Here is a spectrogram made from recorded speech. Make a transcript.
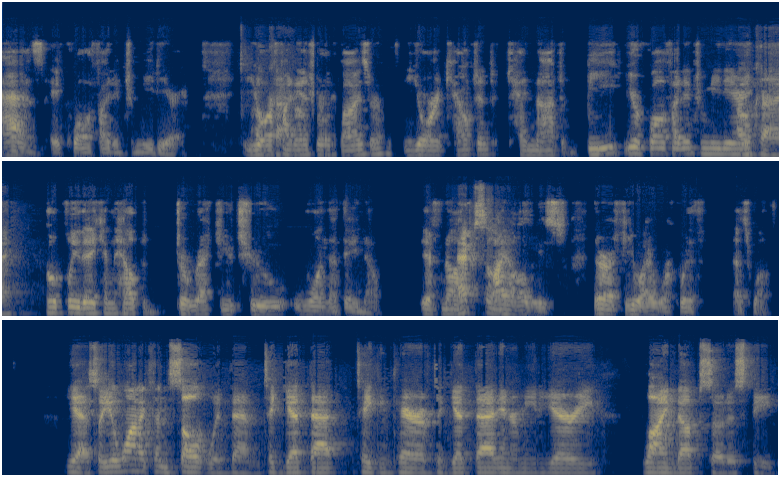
as a qualified intermediary. Your Okay. financial advisor, your accountant cannot be your qualified intermediary Okay. Hopefully they can help direct you to one that they know. If not, Excellent. I always there are a few I work with as well. Yeah, so you'll want to consult with them to get that taken care of, to get that intermediary lined up, so to speak.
